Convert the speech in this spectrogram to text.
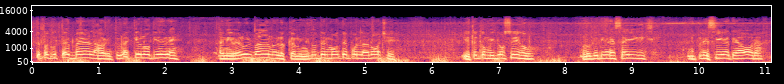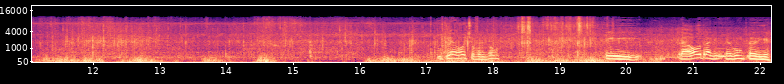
Esto es para que ustedes vean las aventuras que uno tiene a nivel urbano, en los caminitos del monte por la noche. Yo estoy con mis dos hijos, uno que tiene cumple siete ahora. Cumple ocho, perdón. Y la otra que cumple 10.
